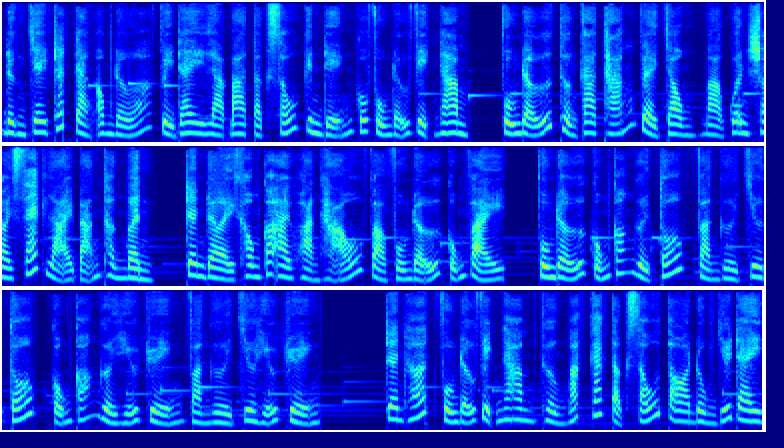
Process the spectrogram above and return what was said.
Đừng chê trách đàn ông nữa vì đây là ba tật xấu kinh điển của phụ nữ Việt Nam. Phụ nữ thường ca tháng về chồng mà quên soi xét lại bản thân mình. Trên đời không có ai hoàn hảo và phụ nữ cũng vậy. Phụ nữ cũng có người tốt và người chưa tốt, cũng có người hiểu chuyện và người chưa hiểu chuyện. Trên hết, phụ nữ Việt Nam thường mắc các tật xấu to đùng dưới đây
